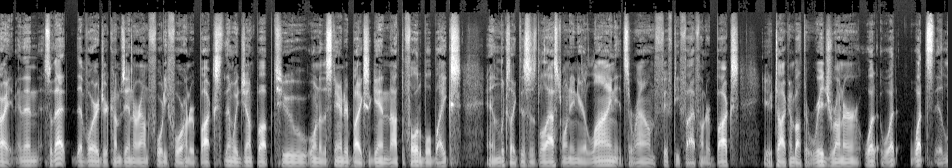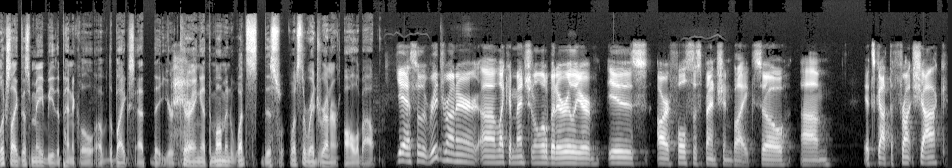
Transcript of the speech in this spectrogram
All right, and then so that the Voyager comes in around forty four hundred bucks. Then we jump up to one of the standard bikes again, not the foldable bikes, and looks like this is the last one in your line. It's around fifty five hundred bucks. You're talking about the Ridge Runner. What what what's it looks like this may be the pinnacle of the bikes at, that you're carrying at the moment. What's this? What's the Ridge Runner all about? Yeah, so the Ridge Runner, uh, like I mentioned a little bit earlier, is our full suspension bike. So um, it's got the front shock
